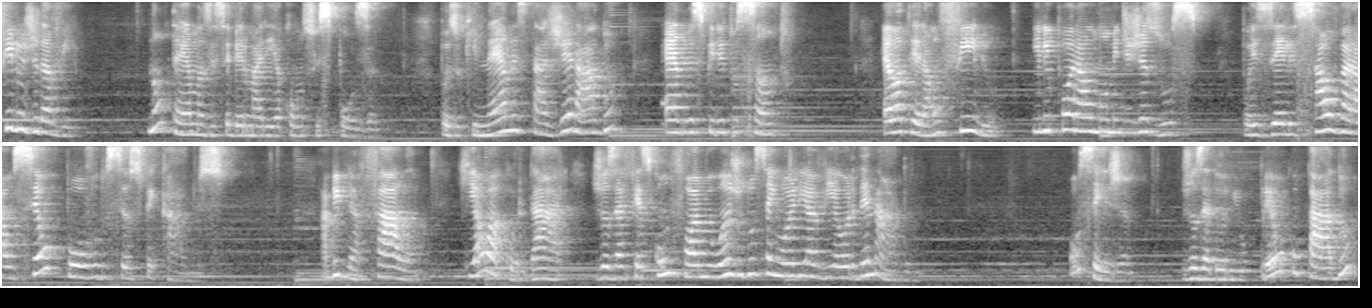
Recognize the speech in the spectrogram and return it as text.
filho de Davi, não temas receber Maria como sua esposa, pois o que nela está gerado é do Espírito Santo. Ela terá um filho e lhe porá o nome de Jesus, pois ele salvará o seu povo dos seus pecados. A Bíblia fala que ao acordar, José fez conforme o anjo do Senhor lhe havia ordenado. Ou seja, José dormiu preocupado,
